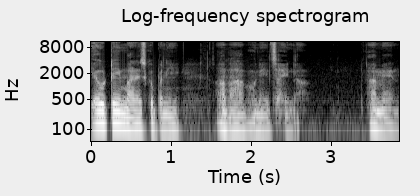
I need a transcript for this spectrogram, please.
एउटै मानिसको पनि अभाव हुने छैन। आमेन।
